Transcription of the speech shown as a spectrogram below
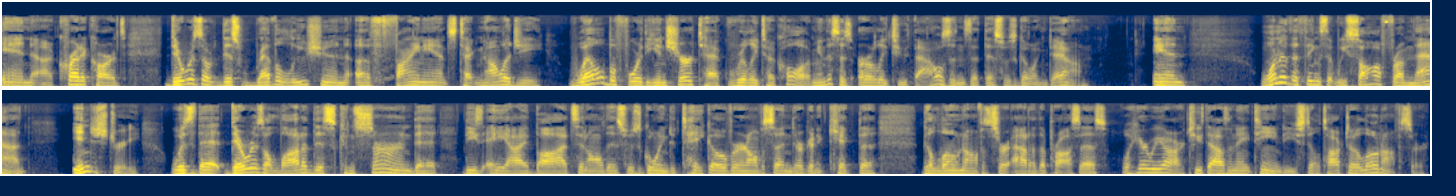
and uh, credit cards. There was a, this revolution of finance technology well before the insure tech really took hold. I mean, this is early 2000s that this was going down. And one of the things that we saw from that industry was that there was a lot of this concern that these AI bots and all this was going to take over and all of a sudden they're going to kick the, the loan officer out of the process. Well, here we are, 2018. Do you still talk to a loan officer?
